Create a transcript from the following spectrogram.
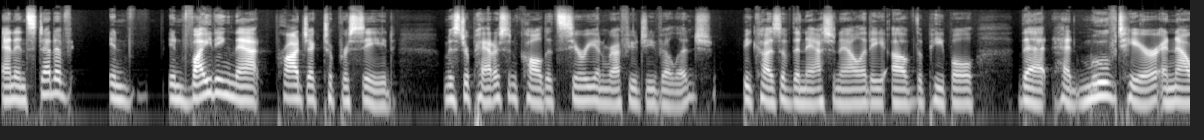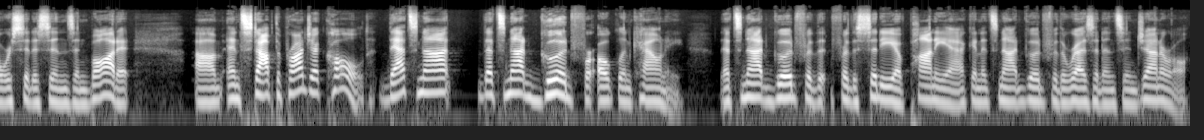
and instead of in, inviting that project to proceed Mr. Patterson called it Syrian Refugee Village because of the nationality of the people that had moved here and now were citizens and bought it, um, and stopped the project cold. That's not that's not good for Oakland County. That's not good for the for the city of Pontiac, and it's not good for the residents in general.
